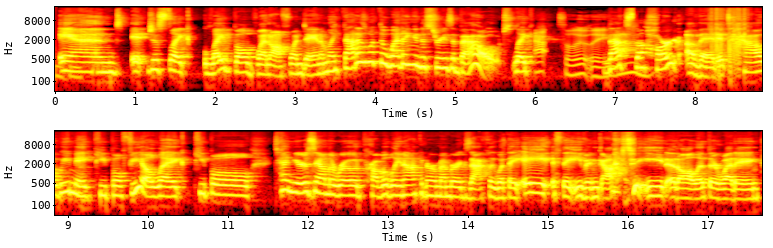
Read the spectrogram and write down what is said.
Mm-hmm. And it just like light bulb went off one day and I'm like that is what the wedding industry is about. Like Absolutely. That's yeah. the heart of it. It's how we make people feel. Like people 10 years down the road probably not going to remember exactly what they ate, if they even got to eat at all at their wedding.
